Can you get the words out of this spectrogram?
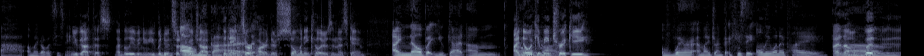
uh, oh my god, what's his name? You got this. I believe in you. You've been doing such a Oh good job. The names are hard. There's so many killers in this game. I know, but you get um I oh know my it can God. be tricky. Where am I drunk? He's the only one I play. I know, but Um,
